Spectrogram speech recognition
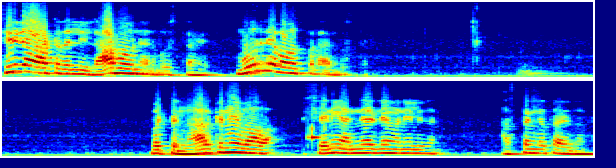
ತಿರುಗಾ ಆಟದಲ್ಲಿ ಲಾಭವನ್ನು ಅನುಭವಿಸ್ತಾರೆ, ಮೂರನೇ ಫಲ ಅನುಭವಿಸ್ತಾರೆ. ಬಟ್ ನಾಲ್ಕನೇ ಭಾವ, ಶನಿ ಹನ್ನೆರಡನೇ ಮನೆಯಲ್ಲಿದ್ದಾನೆ, ಅಸ್ತಂಗತ ಇದ್ದಾನೆ.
